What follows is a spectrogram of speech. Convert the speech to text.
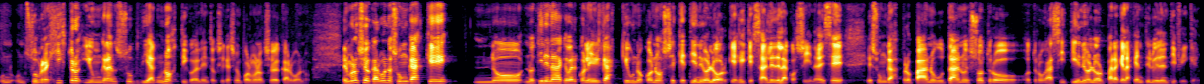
un, subregistro y un gran subdiagnóstico de la intoxicación por monóxido de carbono. El monóxido de carbono es un gas que no, no tiene nada que ver con el gas que uno conoce que tiene olor, que es el que sale de la cocina. Ese es un gas propano, butano, es otro, otro gas y tiene olor para que la gente lo identifique.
